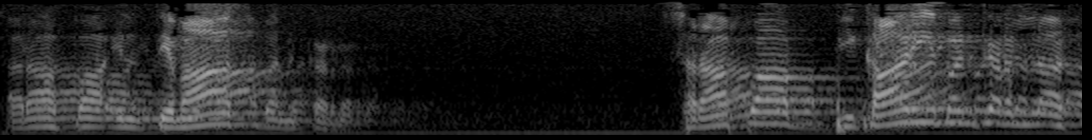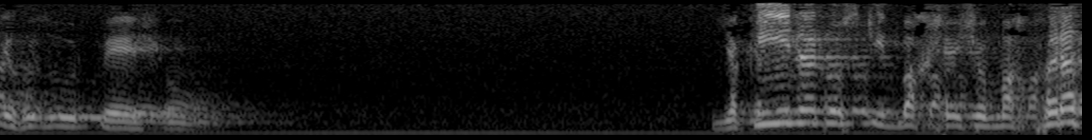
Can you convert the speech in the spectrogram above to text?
سراپا التماس بن کر سراپا بھکاری بن کر اللہ کے حضور پیش ہوں۔ یقیناً اس کی بخشش و مغفرت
